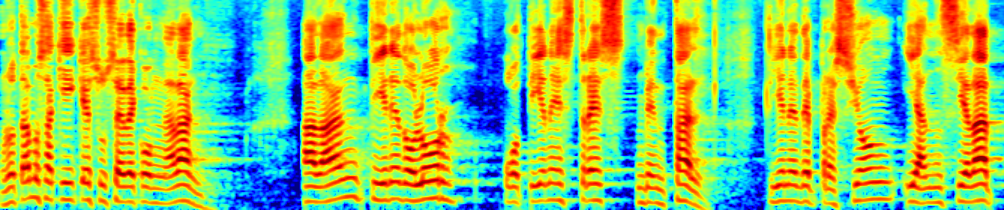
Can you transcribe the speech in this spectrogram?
Notamos aquí qué sucede con Adán. Adán tiene dolor o tiene estrés mental, tiene depresión y ansiedad.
